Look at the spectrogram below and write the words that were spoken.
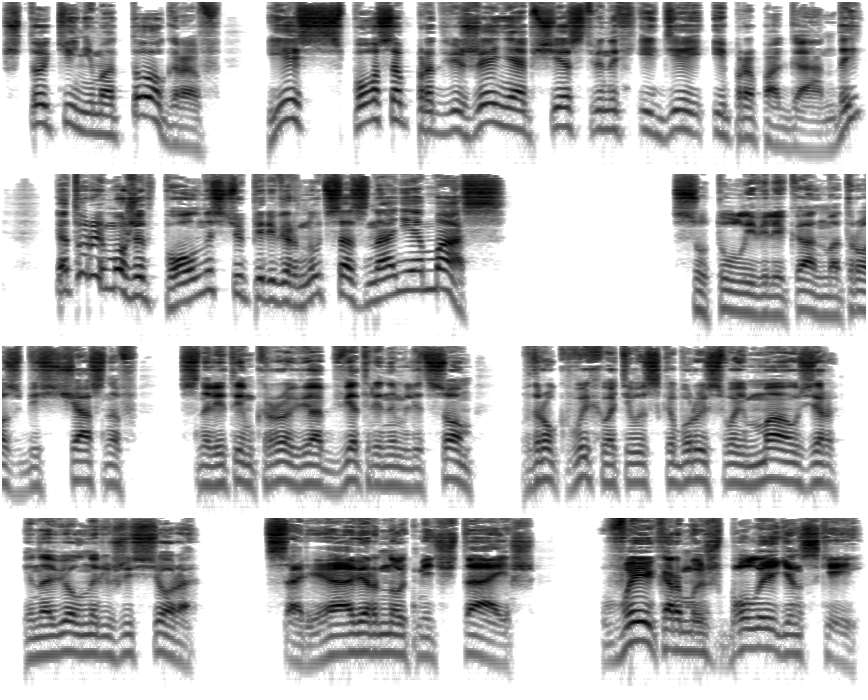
что кинематограф есть способ продвижения общественных идей и пропаганды, который может полностью перевернуть сознание масс?» Сутулый великан-матрос Бесчастнов с налитым кровью обветренным лицом вдруг выхватил из кобуры свой маузер и навел на режиссера. «Царя вернуть мечтаешь! Выкормыш Булыгинский!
